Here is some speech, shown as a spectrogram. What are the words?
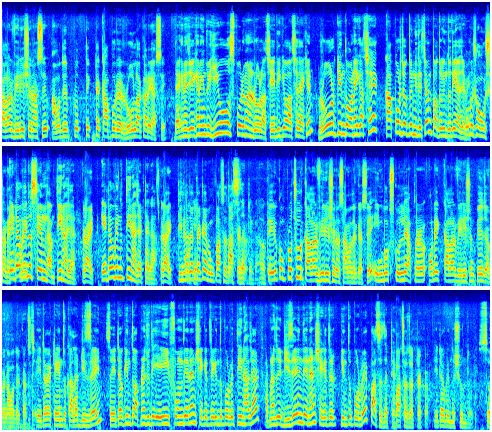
কালার ভেরিয়েশন আছে আমাদের প্রত্যেকটা কাপড়ের রোল আকারে আছে। দেখেন যে এখানে কিন্তু হিউজ পরিমাণ রোল আছে এদিকেও আছে দেখেন। রোল কিন্তু অনেক আছে কাপড় যত নিতে চান তত কিন্তু দেওয়া যাবে। কোনো সমস্যা নেই। এটাও কিন্তু সেম দাম তিন হাজার। রাইট এটাও কিন্তু তিন হাজার টাকা। রাইট তিন হাজার. টাকা এবং পাঁচ হাজার 5,000 টাকা। তো এরকম প্রচুর কালার ভেরিয়েশন আছে আমাদের কাছে। ইনবক্স করলে আপনারা অনেক কালার ভেরিয়েশন পেয়ে যাবেন আমাদের কাছে। এটাও একটা কিন্তু কালার ডিজাইন সো এটাও কিন্তু আপনার যদি এই ফোন দিয়ে নেন সেক্ষেত্রে কিন্তু পড়বে তিন হাজার। আপনার যদি ডিজাইন দিয়ে নেন সেক্ষেত্রে কিন্তু পড়বে পাঁচ হাজার টাকা। পাঁচ হাজার টাকা। এটাও কিন্তু সুন্দর। সো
